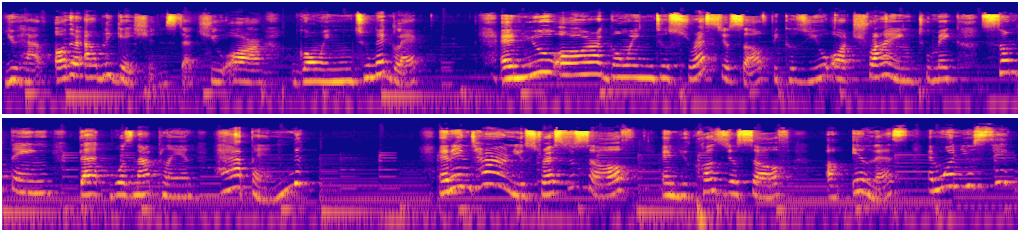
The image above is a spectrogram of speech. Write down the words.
You have other obligations that you are going to neglect. And you are going to stress yourself because you are trying to make something that was not planned happen. And in turn, you stress yourself and you cause yourself uh, illness. And when you're sick,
